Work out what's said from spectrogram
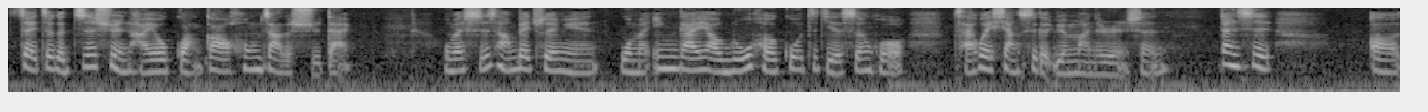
在这个资讯还有广告轰炸的时代，我们时常被催眠，我们应该要如何过自己的生活，才会像是个圆满的人生。但是，呃，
